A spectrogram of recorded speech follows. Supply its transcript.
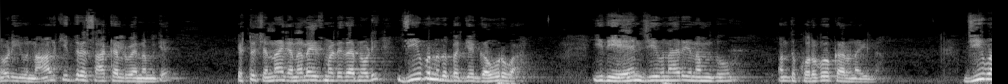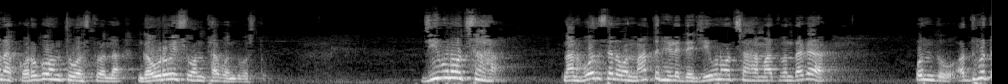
ನೋಡಿ, ಇವು ನಾಲ್ಕಿದ್ರೆ ಸಾಕಲ್ವೇ ನಮಗೆ? ಎಷ್ಟು ಚೆನ್ನಾಗಿ ಅನಲೈಸ್ ಮಾಡಿದ್ದಾರೆ ನೋಡಿ, ಜೀವನದ ಬಗ್ಗೆ ಗೌರವ. ಇದು ಏನ್ ಜೀವನ ರೀ ನಮ್ದು ಅಂತ ಕೊರಗೋ ಕಾರಣ ಇಲ್ಲ. ಜೀವನ ಕೊರಗುವಂತ ವಸ್ತು ಅಲ್ಲ ಗೌರವಿಸುವಂತಹ ಒಂದು ವಸ್ತು. ಜೀವನೋತ್ಸಾಹ. ನಾನು ಹೋದ ಸಲ ಒಂದು ಮಾತನ್ನು ಹೇಳಿದ್ದೆ, ಜೀವನೋತ್ಸಾಹ ಮಾತು ಬಂದಾಗ ಒಂದು ಅದ್ಭುತ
